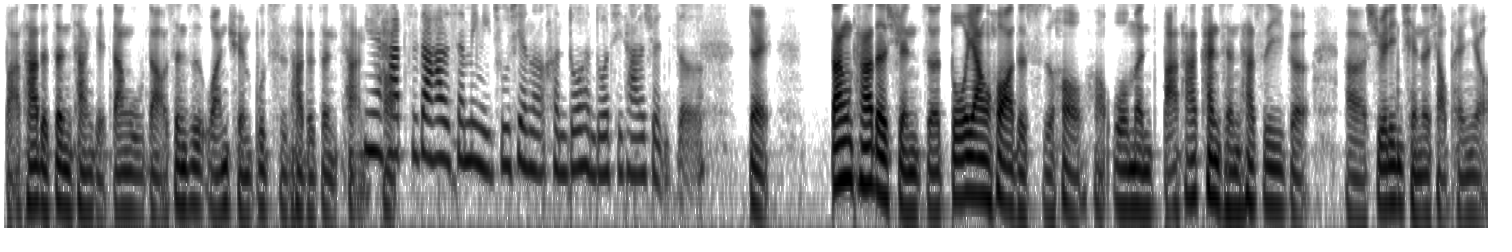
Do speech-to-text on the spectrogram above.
把他的正餐给耽误到，甚至完全不吃他的正餐，因为他知道他的生命里出现了很多很多其他的选择。对，当他的选择多样化的时候，哈，我们把他看成他是一个呃学龄前的小朋友。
